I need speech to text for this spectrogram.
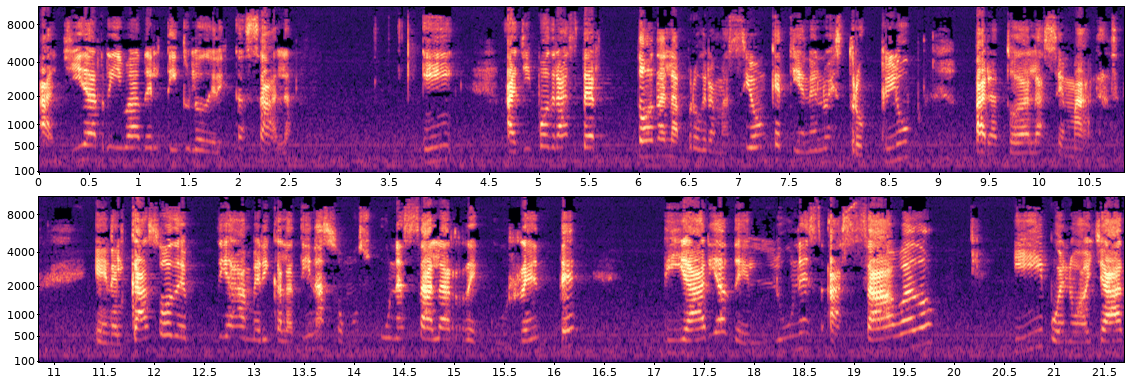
allí arriba del título de esta sala. Y allí podrás ver toda la programación que tiene nuestro club para todas las semanas. En el caso de Días América Latina, somos una sala recurrente diaria de lunes a sábado. Y bueno, ya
